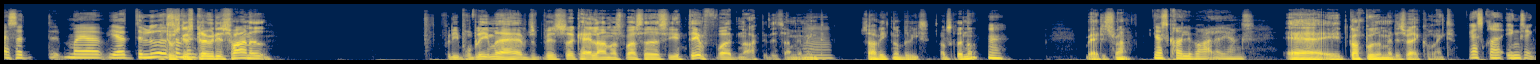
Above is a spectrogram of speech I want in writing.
Altså, det, må jeg, ja, det lyder Du som skal en... skrive dit svar ned. Fordi problemet er, at hvis så kan alle andre bare sidde og sige, det var nøjagtigt det samme, jeg mente. Så har vi ikke noget bevis. Har du skrevet ned? Mm. Hvad er dit svar? Jeg skrev Liberal Alliance. Er et godt bud, men desværre ikke korrekt. Jeg har skrevet ingenting.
